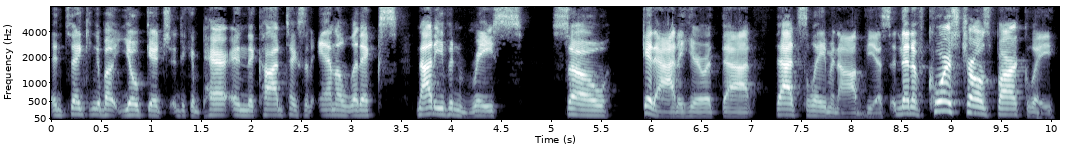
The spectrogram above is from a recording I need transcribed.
and thinking about Jokic and to compare in the context of analytics, not even race. So get out of here with that. That's lame and obvious. And then, of course, Charles Barkley,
